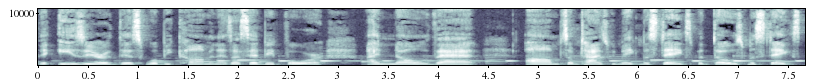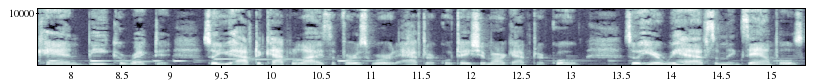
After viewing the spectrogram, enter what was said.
the easier this will become. And as I said before, I know that um, sometimes we make mistakes, but those mistakes can be corrected. So you have to capitalize the first word after a quotation mark after a quote. So here we have some examples.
